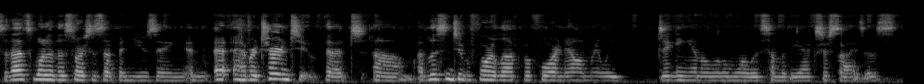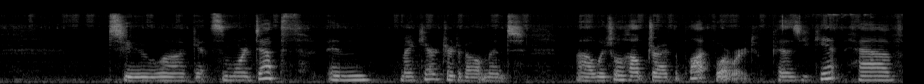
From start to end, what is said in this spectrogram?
So that's one of the sources I've been using and uh, have returned to that um, I've listened to before, loved before, now I'm really digging in a little more with some of the exercises to uh, get some more depth in my character development, uh, which will help drive the plot forward because you can't have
